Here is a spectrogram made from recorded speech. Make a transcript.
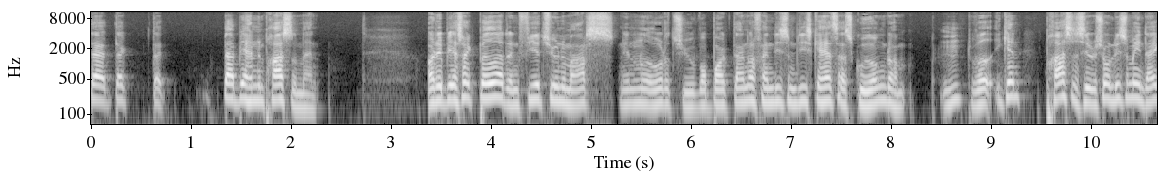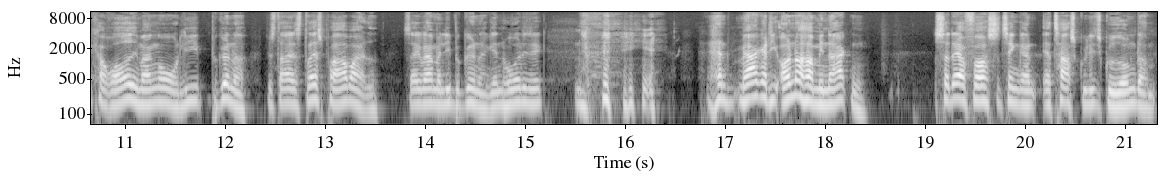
der, der, der, der bliver han en presset mand. Og det bliver så ikke bedre den 24. marts 1928, hvor Bogdanov han ligesom lige skal have sig skud ungdom. Mm. Du ved, igen, presset situation, ligesom en, der ikke har røget i mange år, lige begynder, hvis der er stress på arbejdet, så kan det være, at man lige begynder igen hurtigt, ikke? Han mærker, at de ånder ham i nakken, så derfor så tænker han, jeg tager sgu lige skud ungdom.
